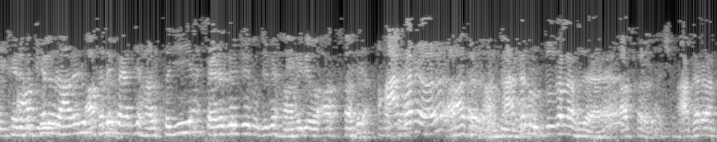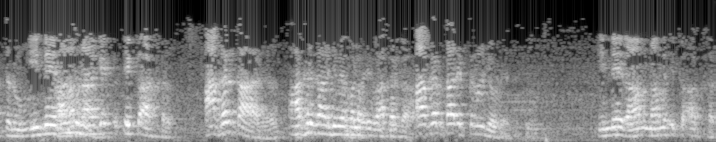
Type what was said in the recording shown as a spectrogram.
ਆਖਰ ਰਾਰੇ ਨੂੰ ਥੱਲੇ ਪੈਰ 'ਚ ਹਲਤ ਜੀ ਹੈ ਪੈਰ ਦੇ ਵਿੱਚ ਜਿਵੇਂ ਹਾਵੀ ਦੇ ਅੱਖਰ ਆਖਰ। ਆਖਰ। ਆਖਰ। ਉਰਦੂ ਦਾ ਲਫ਼ਜ਼ ਹੈ। ਅੱਖਰ ਆਖਰ ਅੰਤ ਨੂੰ। ਕੀਨੇ RAM ਨਾਮ ਕੇ ਇੱਕ ਅੱਖਰ ਆਖਰਕਾਰ। ਆਖਰਕਾਰ ਜਿਵੇਂ ਆਪਾਂ ਲਫ਼ਜ਼ ਆਖਰ ਵਾਪਰ ਦਾ ਆਖਰਕਾਰ ਇੱਕ ਨੂੰ ਜੋੜੇ। ਕੀਨੇ RAM ਨਾਮ ਇੱਕ ਅੱਖਰ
